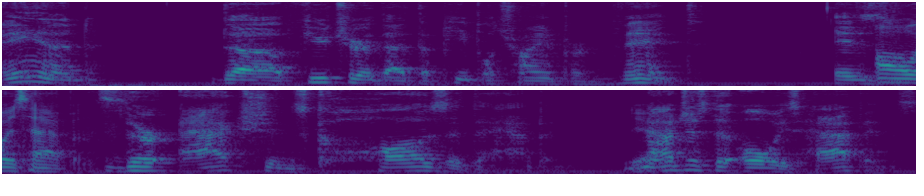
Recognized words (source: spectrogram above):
And the future that the people try and prevent is Always happens. their actions cause it to happen. Yeah. Not just it always happens.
